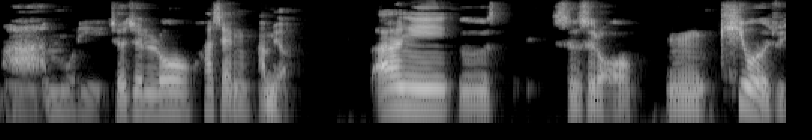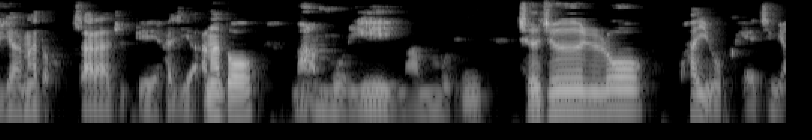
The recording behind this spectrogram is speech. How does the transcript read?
만물이 저절로 화생하며 땅이 그 스스로 음, 키워주지 않아도 자라주게 하지 않아도 만물이 만물이 저절로 화육해지며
